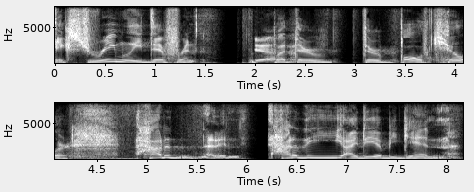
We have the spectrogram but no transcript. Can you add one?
extremely different. Yeah. But they're they're both killer. How did I mean, how did the idea begin?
